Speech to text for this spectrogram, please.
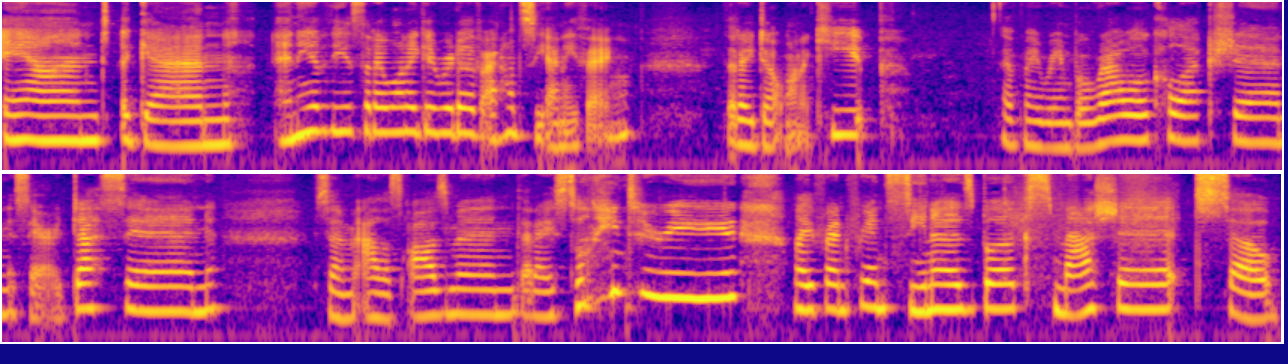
And again, any of these that I want to get rid of, I don't see anything that I don't want to keep. I have my Rainbow Rowell collection, Sarah Dessen, some Alice Oseman that I still need to read, my friend Francina's book, Smash It. So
